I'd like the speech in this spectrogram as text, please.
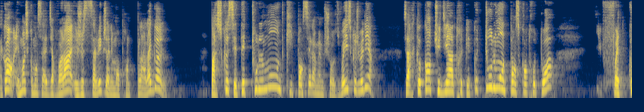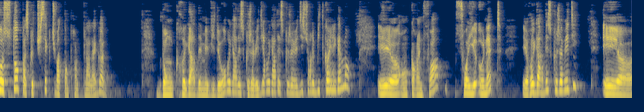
D'accord? Et moi, je commençais à dire voilà, et je savais que j'allais m'en prendre plein la gueule. Parce que c'était tout le monde qui pensait la même chose. Vous voyez ce que je veux dire? C'est-à-dire que quand tu dis un truc et que tout le monde pense contre toi, il faut être costaud parce que tu sais que tu vas t'en prendre plein la gueule. Donc, regardez mes vidéos, regardez ce que j'avais dit, regardez ce que j'avais dit sur le Bitcoin également. Et euh, encore une fois, soyez honnête et regardez ce que j'avais dit. Et, euh,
